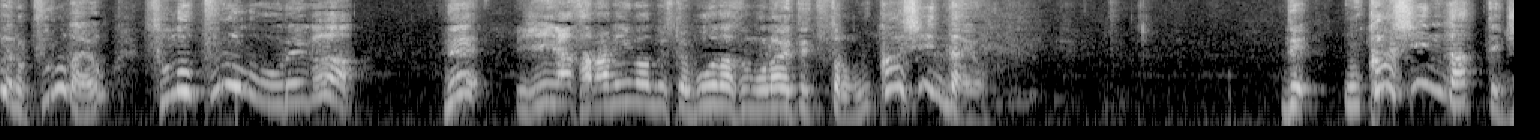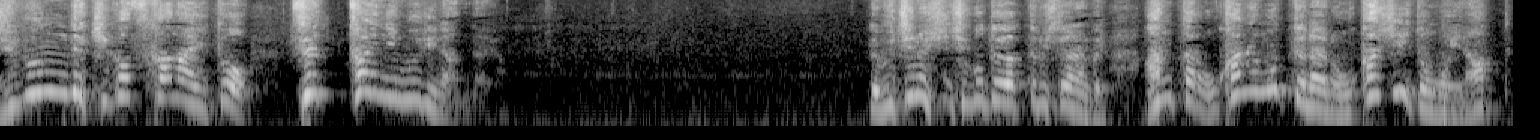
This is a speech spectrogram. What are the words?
けのプロだよ。そのプロの俺がねいいなサラリーマンとしてボーナスもらえてって言ったらおかしいんだよ。でおかしいんだって自分で気が付かないと絶対に無理なんだよ。でうちの仕事やってる人なんかに「あんたらお金持ってないのおかしいと思いな」って。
